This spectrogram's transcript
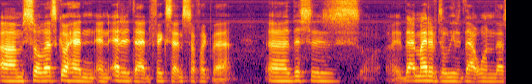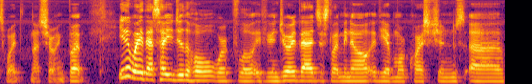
Um, so let's go ahead and, and, edit that and fix that and stuff like that. Uh, this is I might have deleted that one. That's why it's not showing. But either way, that's how you do the whole workflow. If you enjoyed that, just let me know. If you have more questions. Uh,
